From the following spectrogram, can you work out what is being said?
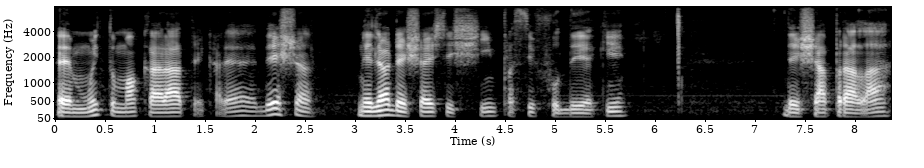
é muito mau caráter, cara. É, deixa. Melhor deixar esse Chimpa se fuder aqui. Deixar pra lá.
